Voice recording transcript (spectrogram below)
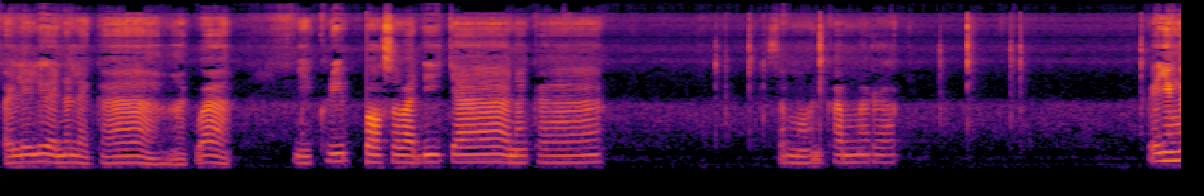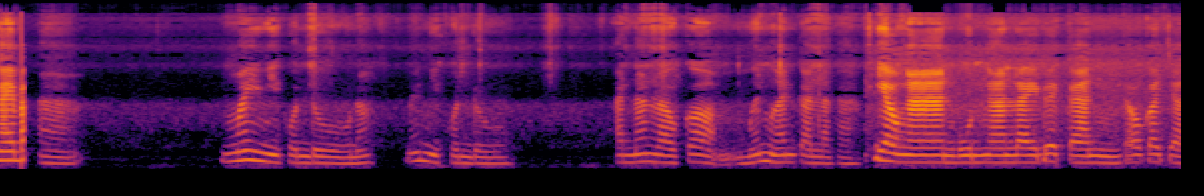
ไปเรื่อยๆ นั่นแหละค่ะ หากว่ามีคลิปบอกสวัสดีจ้านะคะ สมอนคำมารัก เป็นยังไงบ้างอ่า ไม่มีคนดูเนาะไม่มีคนดู อันนั้นเราก็เหมือนเหมือนๆกันล่ะค่ะ เที่ยวงานบุญงานอะไรด้วยกันเขาก็จะ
